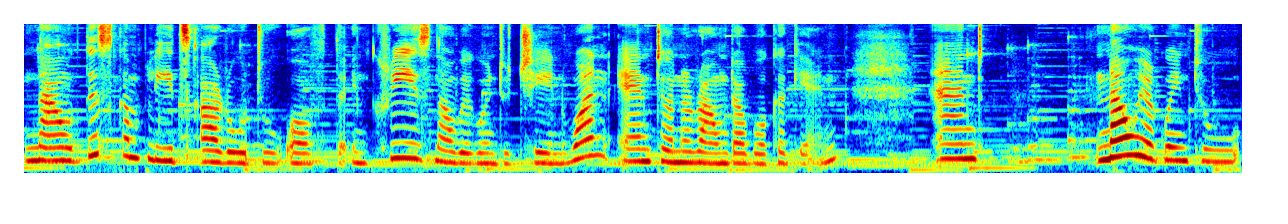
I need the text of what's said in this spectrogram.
Now this completes our row 2 of the increase. Now we're going to chain one and turn around our work again. And now we are going to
